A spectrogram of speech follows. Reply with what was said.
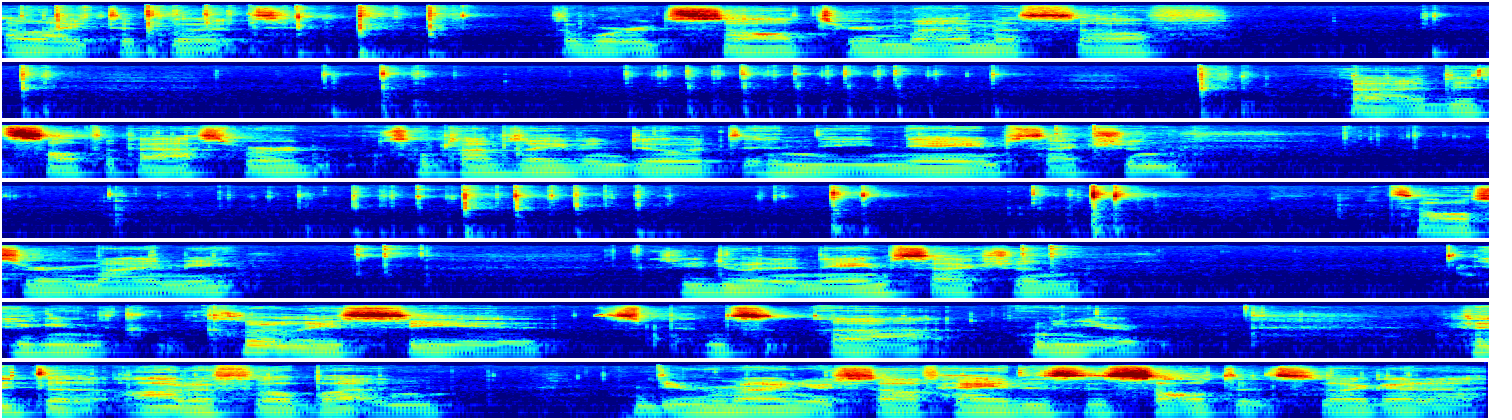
I like to put the word salt to remind myself that I did salt the password. Sometimes I even do it in the name section. To also remind me, because you do it in the name section, you can clearly see it's been, uh, when you hit the autofill button to remind yourself, hey, this is salted, so I gotta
